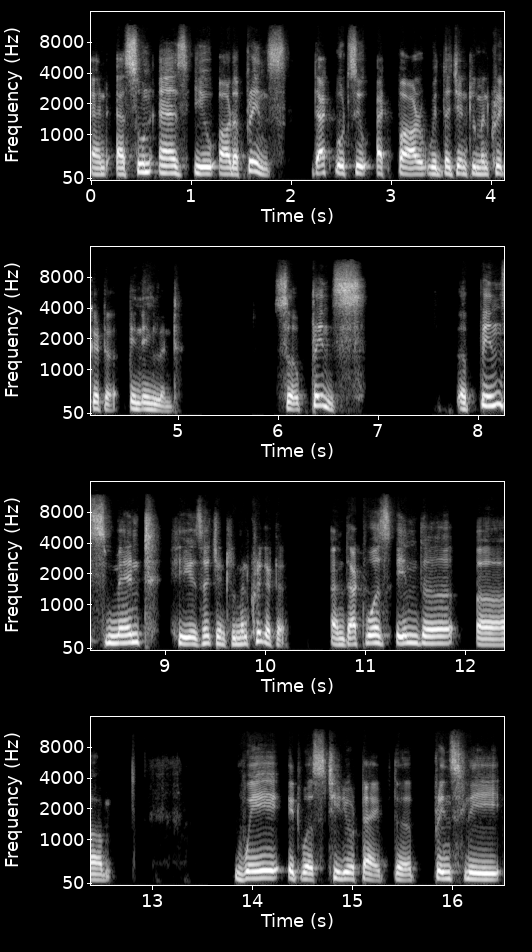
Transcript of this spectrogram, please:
And as soon as you are a prince, that puts you at par with the gentleman cricketer in England. So Prince, a Prince meant he is a gentleman cricketer. And that was in the uh, way it was stereotyped. The princely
